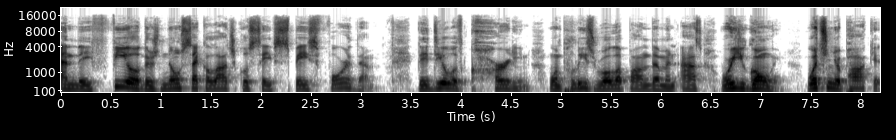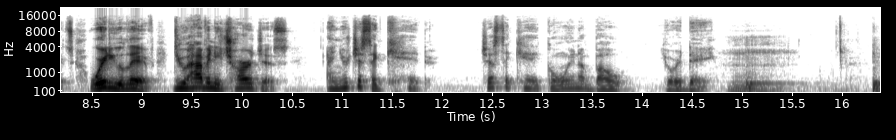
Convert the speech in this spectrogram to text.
and they feel there's no psychological safe space for them. They deal with carding when police roll up on them and ask, "Where are you going? What's in your pockets? Where do you live? Do you have any charges?" And you're just a kid, just a kid going about your day. Hmm.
